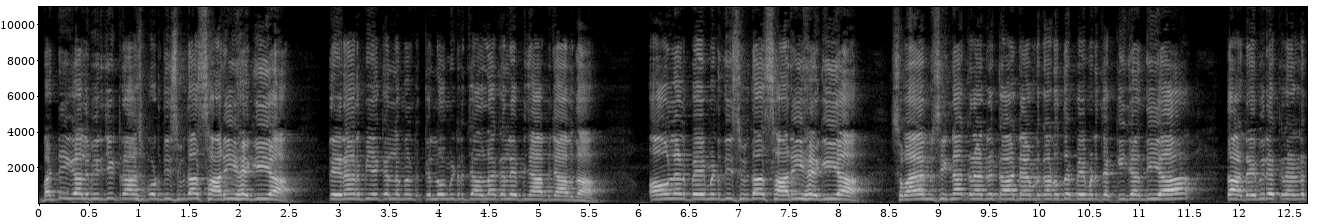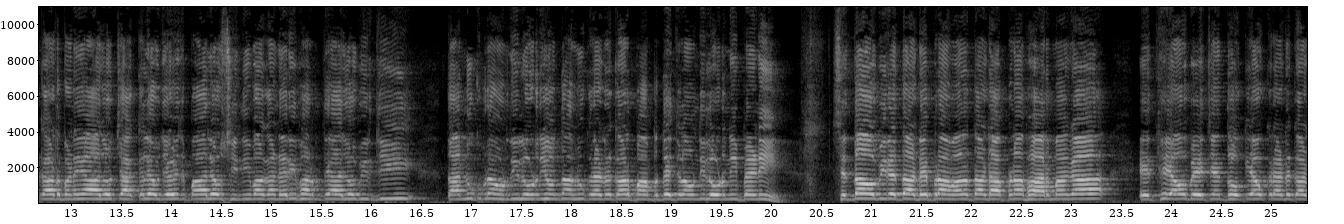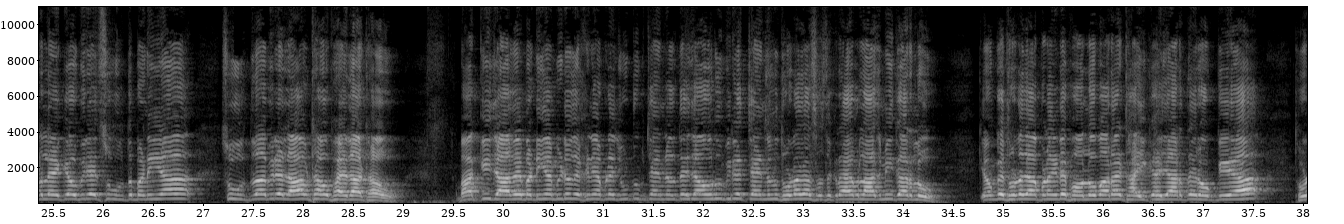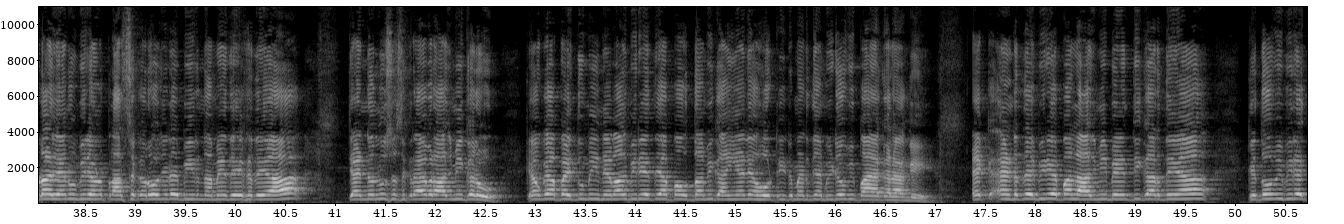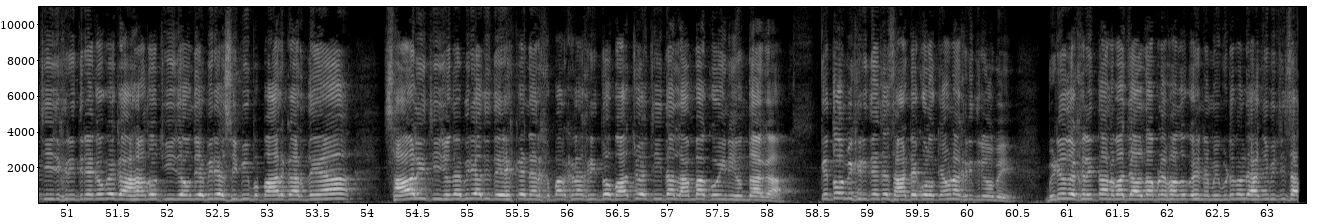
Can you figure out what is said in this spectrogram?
ਵੱਡੀ ਗੱਲ ਵੀਰ ਜੀ ਟਰਾਂਸਪੋਰਟ ਦੀ ਸੁਵਿਧਾ ਸਾਰੀ ਹੈਗੀ ਆ। 13 ਰੁਪਏ ਕਿਲੋਮੀਟਰ ਚੱਲਦਾ ਕੱਲੇ ਪੰਜਾਬ ਪੰਜਾਬ ਦਾ। ਆਨਲਾਈਨ ਪੇਮੈਂਟ ਦੀ ਸੁਵਿਧਾ ਸਾਰੀ ਹੈਗੀ ਆ। ਸਵਾਇਆ ਮਸ਼ੀਨਾ ਕ੍ਰੈਡਿਟ ਕਾਰਡ ਡੈਬਿਟ ਕਾਰਡ ਉੱਤੇ ਪੇਮੈਂਟ ਚੱਕੀ ਜਾਂਦੀ ਆ। ਤੁਹਾਡੇ ਵੀਰੇ ਕ੍ਰੈਡਿਟ ਕਾਰਡ ਬਣੇ, ਆ ਜਾਓ, ਚੱਕ ਲਿਓ ਜੇਬ ਵਿੱਚ ਪਾ ਲਿਓ ਸੀਨੀਵਾਗਾ ਡੇਰੀ ਫਾਰਮ ਤੇ ਆ ਜਾਓ ਵੀਰ ਜੀ। ਤੁਹਾਨੂੰ ਘਬਰਾਉਣ ਦੀ ਲੋੜ ਨਹੀਂ, ਹੁਣ ਤੁਹਾਨੂੰ ਕ੍ਰੈਡਿਟ ਕਾਰਡ ਪੰਪ ਤੇ ਚਲਾਉਣ ਦੀ ਲੋੜ ਨਹੀਂ ਪੈਣੀ। ਸਿੱਧਾ ਉਹ ਵੀਰੇ, ਤੁਹਾਡੇ ਭਰਾਵਾਂ ਦਾ ਤੁਹਾਡਾ ਆਪਣਾ ਫਾਰਮ ਆਗਾ। ਇੱਥੇ ਆਓ ਬੇਚੈਂਤ ਹੋ ਕੇ ਆਓ ਕ੍ਰੈਡਿਟ ਕਾਰਡ ਲੈ ਕੇ ਆਓ ਵੀਰੇ, ਸਹੂਲਤ ਬਣੀ ਆ। ਸਹੂਲਤ ਦਾ ਵੀਰੇ ਲਾਭ ਉਠਾਓ, ਫਾਇਦਾ ਉਠਾਓ। ਬਾਕੀ ਜ਼ਿਆਦਾ ਵੱਡੀਆਂ ਵੀਡੀਓ ਦੇਖਣੀ ਆਪਣੇ YouTube ਚੈਨਲ ਤੇ ਜਾਓ ਉਹਨੂੰ ਵੀਰੇ ਚੈਨਲ ਨੂੰ ਥੋੜਾ ਜਿਹਾ ਸਬਸਕ੍ਰਾਈਬ ਲਾਜ਼ਮੀ ਕਰ ਲਓ। ਕਿਉਂਕਿ ਥੋੜਾ ਜਿਹਾ ਆਪਣਾ ਜਿਹੜੇ ਫੋਲੋਵਰ ਆ 28000 ਤੇ ਰੁਕ ਗਏ ਆ। ਥੋੜਾ ਜਿਹਾ ਇਹਨੂੰ ਵੀਰੇ ਹੁਣ ਪਲੱਸ ਕਰੋ, ਜਿਹੜੇ ਵੀਰ ਨਵੇਂ ਦੇਖਦੇ ਆ। ਚੈਨਲ ਨੂੰ ਸਬਸਕ੍ਰਾਈਬ ਲਾਜ਼ਮੀ ਕਰੋ, ਕਿਉਂਕਿ ਆਪਾਂ ਇਦੋਂ ਮਹੀਨੇ ਬਾਅਦ ਵੀਰੇ ਤੇ ਆਪਾਂ ਉਦਾਂ ਵੀ ਗਾਈਆਂ ਨੇ, ਹੋਰ ਟ੍ਰੀਟਮੈਂਟ ਦੀਆਂ ਵੀਡੀਓ ਵੀ ਪਾਇਆ ਕਰਾਂਗੇ। ਇੱਕ ਐਂਡ ਤੇ ਵੀਰੇ ਆਪਾਂ ਲਾਜ਼ਮੀ ਬੇਨਤੀ ਕਰਦੇ ਆ ਕਿਤੋਂ ਵੀ ਵੀਰੇ ਚੀਜ਼ ਖਰੀਦਣੀ ਹੈ ਕਿਉਂਕਿ ਗਾਹਾਂ ਤੋਂ ਚੀਜ਼ ਆਉਂਦੀ ਆ ਵੀਰੇ, ਅਸੀਂ ਵੀ ਵਪਾਰ ਕਰਦੇ ਆ ਸਾਲ ਹੀ ਚੀਜ਼ ਹੁੰਦੀ ਆ ਵੀਰੇ ਆਦੀ ਦੇਖ ਕੇ ਨਰਖ ਪਰਖਣਾ ਖਰੀਦੋ, ਬਾਅਦ ਚੋਂ ਇਹ ਚੀਜ਼ ਦਾ ਲਾਂਭਾ ਕੋਈ ਨਹੀਂ ਹੁੰਦਾਗਾ। ਕਿਤੋਂ ਵੀ ਖਰੀਦਿਆ ਜੇ ਸਾਡੇ ਕੋਲੋਂ ਕਿਉਂ ਨਾ ਖਰੀਦਣੀ ਹੋਵੇ। ਵੀਡੀਓ ਦੇਖਣ ਲਈ ਧੰਨਵਾਦ, ਜਲਦ ਆਪਣੇ ਫਾਦੋਂ ਕਿਸੇ ਨਵੀਂ ਵੀਡੀਓ ਨਾਲ। ਹਾਂਜੀ ਵੀਰ ਜੀ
